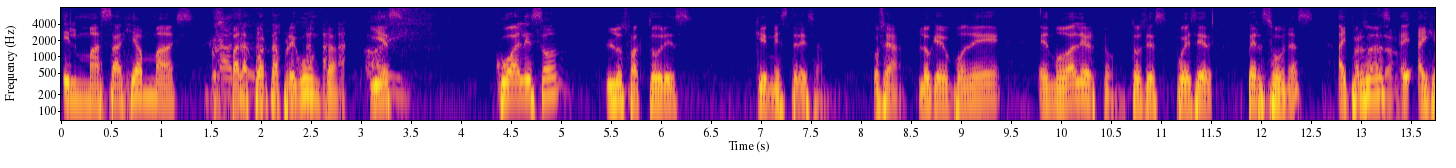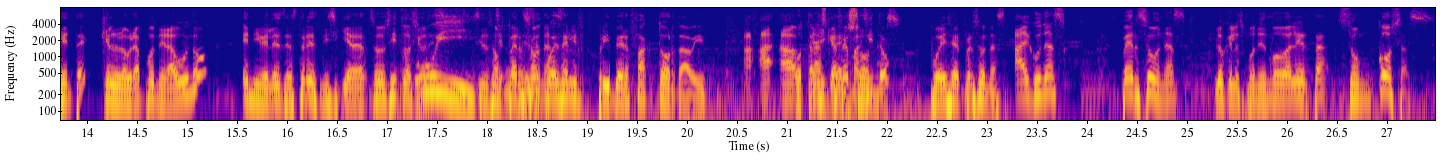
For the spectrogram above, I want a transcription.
el masaje a Max, va la cuarta pregunta. y es, ¿cuáles son los factores que me estresan? O sea, lo que me pone en modo alerto. Entonces, puede ser personas. Hay personas, Claro. hay, hay gente que lo logra poner a uno en niveles de estrés. Ni siquiera son situaciones, Uy, sino son ese personas. puede ser el primer factor, David. A- a- a- Otras en el caso de Maxito, personas. puede ser personas. Algunas personas lo que los pone en modo alerta son cosas.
